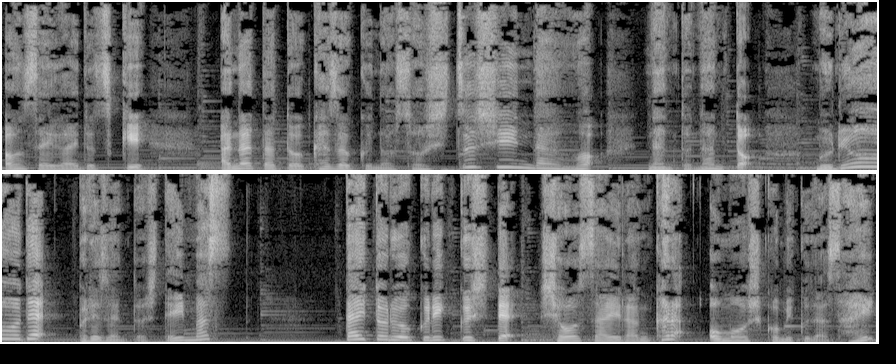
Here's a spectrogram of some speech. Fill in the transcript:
音声ガイド付き、あなたと家族の素質診断をなんとなんと無料でプレゼントしています。タイトルをクリックして詳細欄からお申し込みください。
